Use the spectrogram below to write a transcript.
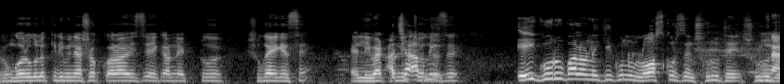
এবং গরুগুলো কৃমিনাশক করা হয়েছে এই কারণে একটু শুকাই গেছে। লিভার টনিক আচ্ছা, চলতেছে। এই গরু পালনে কি কোনো লস করছেন শুরুতে? শুরুতে।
